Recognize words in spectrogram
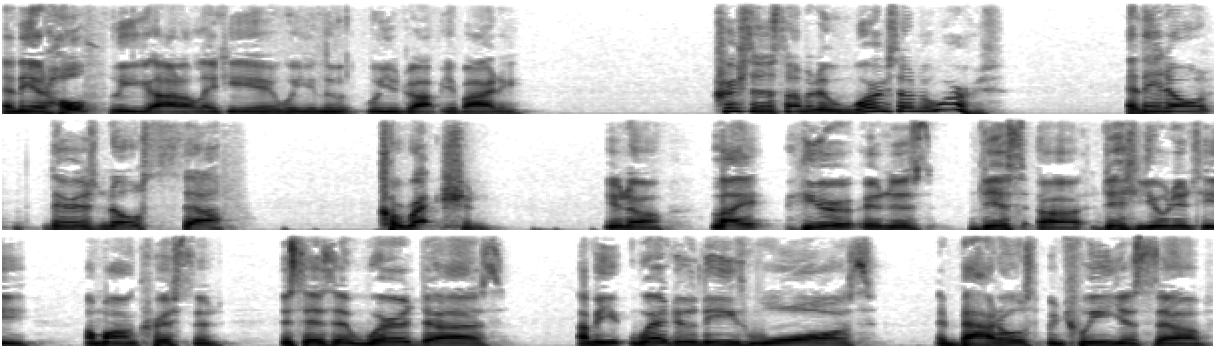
And then hopefully God will let you in when you, when you drop your body. Christians are some of the worst of the worst. And they don't, there is no self correction. You know, like here in this, this, uh, this unity among Christians, it says that where does, I mean, where do these wars and battles between yourselves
